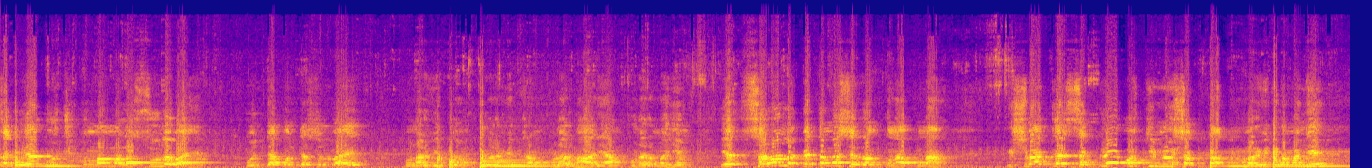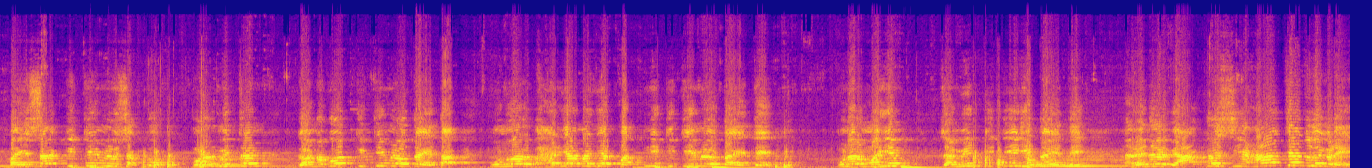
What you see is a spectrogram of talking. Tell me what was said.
सगळ्या गोष्टी तुम्हा मला सुलभ आहेत. कोणत्या कोणत्या सुलभ आहेत? पुनर्वित्तम पुनर्मित्रम पुनर्भार्याम पुनर्महिम या सर्व लभ्यतम शरीरम पुन्हा पुन्हा. विश्वातल्या सगळ्या गोष्टी मिळू शकतात. पुनर्मित्र म्हणजे पैसा किती मिळू शकतो? पुनर्मित्र गणगोत किती मिळवता येतात? पुनर्भार्या म्हणजे पत्नी किती मिळवता येते? पुनर्महिम जमीन किती घेता येते? नवे नवे व्याघ्र सिंहाच्या तुझ्याकडे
